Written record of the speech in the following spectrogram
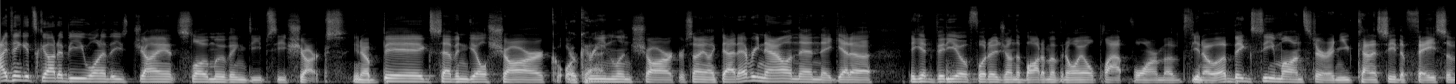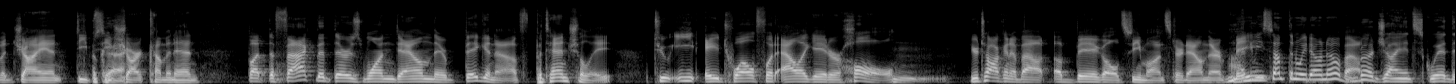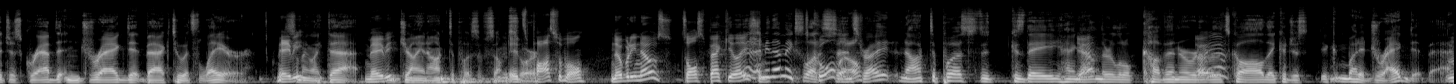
I think it's got to be one of these giant, slow moving deep sea sharks. You know, big seven gill shark or Okay. Greenland shark or something like that. Every now and then they get a they get video footage on the bottom of an oil platform of you know a big sea monster, and you kind of see the face of a giant deep sea Okay. shark coming in. But the fact that there's one down there big enough potentially to eat a 12 foot alligator whole. Hmm. You're talking about a big old sea monster down there. Maybe mean- something we don't know about. What about a giant squid that just grabbed it and dragged it back to its lair? Maybe. something like that. Maybe. a giant octopus of some It's sort. It's possible. Nobody knows. It's all speculation. I mean, that makes a lot It's of sense, though. right? An octopus, because they hang Yeah. out in their little coven or whatever yeah. it's called. They could just, it might have dragged it back.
